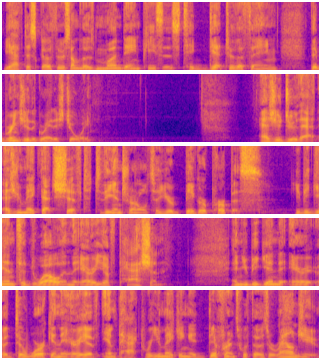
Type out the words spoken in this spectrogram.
You have to go through some of those mundane pieces to get to the thing that brings you the greatest joy. As you do that, as you make that shift to the internal, to your bigger purpose, you begin to dwell in the area of passion and you begin to, uh, to work in the area of impact, where you're making a difference with those around you,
